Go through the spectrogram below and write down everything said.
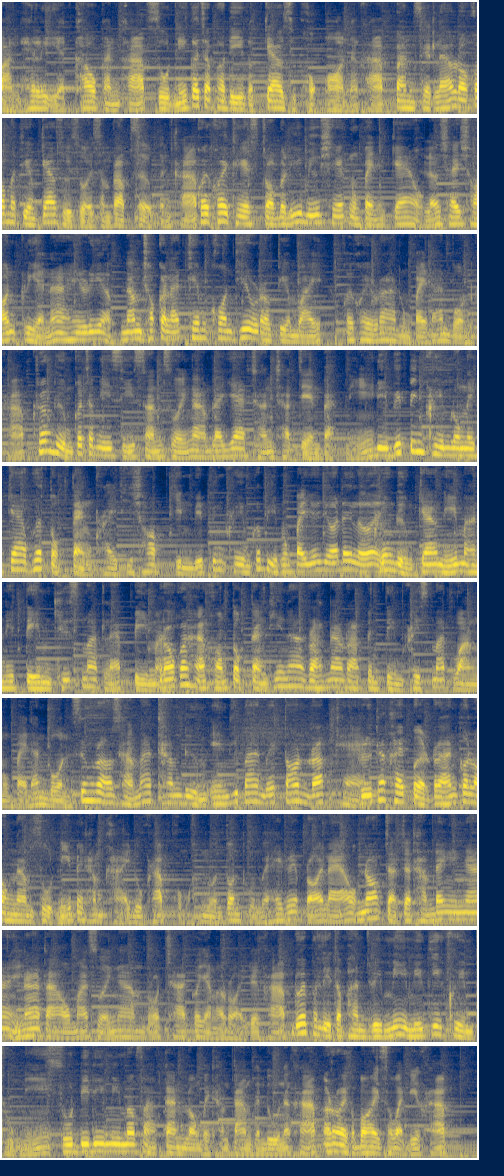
ปั่นให้ละเอียดเข้ากันครับ สูตรนี้ก็จะพอดีกับแก้ว 16 ออนนะครับ ปั่นเสร็จแล้วเราก็มาเตรียมแก้วสวยๆสำหรับเสิร์ฟกันครับ ค่อยๆเทสตรอเบอรี่มิลค์เชคลงไปในแก้ว แล้วใช้ช้อนเกลี่ยหน้าให้เรียบนำช็อกโกแลตเข้มข้นที่เราเตรียมไว้ ค่อยๆ ราดลงไปด้านบนครับ เครื่องดื่มก็จะมีสีสันสวยงามและแยกชั้นชัดเจนแบบนี้ บีบวิปปิ้งครีมลงในแก้วเพื่อตกแต่งใครที่ชอบกินวิปปิ้งครีมก็บีบลงไปเยอะๆได้เลย เครื่องดื่มแก้วนี้มาในธีมคริสต์มาสและปีใหม่ เราก็หาของตกแต่งที่น่ารักน่ารักเป็นธีมคริสต์มาสวางลงไปด้านบน ซึ่งเราสาามารถทำดื่มเองที่บ้านไว้ต้อนรับแขก หรือถ้าใครเปิดร้านก็ลองนำสูตรนี้ไปทำขายดูครับ ผมคำนวณต้นทุนไว้ให้เรียบร้อยแล้ว นอกจากจะทำได้ง่ายๆ หน้าตาออกมาสวยงามรสชาติก็ยังอร่อยด้วยครับ ด้วยผลิตภัณฑ์ Dreamy Milky Cream ถุงนี้ สูตรดีๆมีมาฝากกันลองไปทำตามกันดูนะครับ อร่อยกับบอยสวัสดีครับ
